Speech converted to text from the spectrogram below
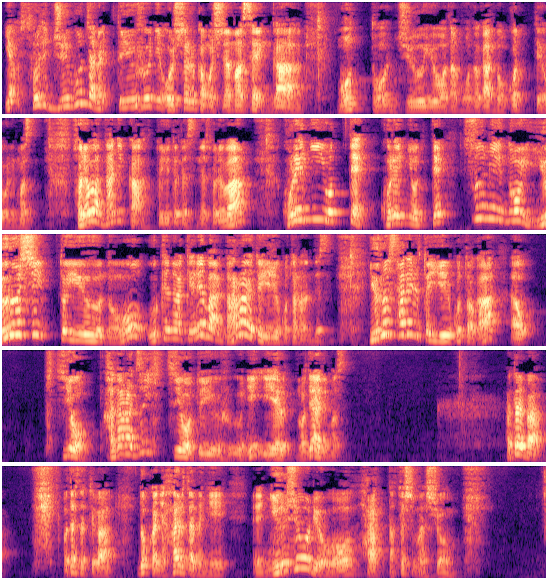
いや、それで十分じゃないというふうにおっしゃるかもしれませんが、もっと重要なものが残っております。それは何かというとですね、それは、これによって、これによって、罪の許しというのを受けなければならないということなんです。許されるということが、必要、必ず必要というふうに言えるのであります。例えば、私たちがどっかに入るために入場料を払ったとしましょ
